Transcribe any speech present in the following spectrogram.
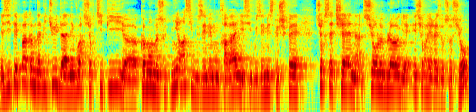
N'hésitez pas, comme d'habitude, à aller voir sur Tipeee euh, comment me soutenir hein, si vous aimez mon travail et si vous aimez ce que je fais sur cette chaîne, sur le blog et sur les réseaux sociaux.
